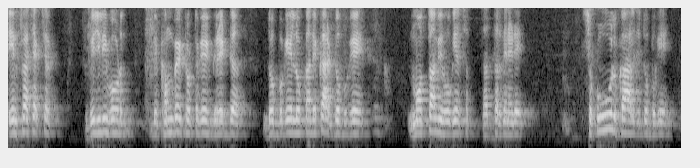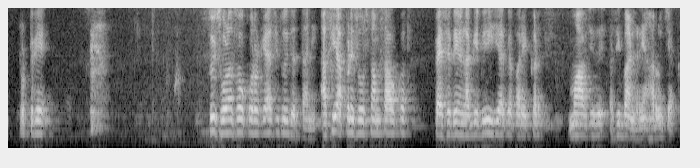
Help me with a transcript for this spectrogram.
ਇਨਫਰਾਸਟ੍ਰਕਚਰ ਬਿਜਲੀ ਬੋਰਡ ਦੇ ਖੰਭੇ ਟੁੱਟ ਗਏ ਗ੍ਰਿਡ ਡੁੱਬ ਗਏ, ਲੋਕਾਂ ਦੇ ਘਰ ਡੁੱਬ ਗਏ। ਮੌਤਾਂ ਵੀ ਹੋ ਗਈਆਂ 70 ਦੇ ਨੇੜੇ। ਸਕੂਲ ਕਾਲਜ ਡੁੱਬ ਗਏ, ਟੁੱਟ ਗਏ। ਤੁਸੀਂ 1600 ਕਰੋੜ ਕਿਹਾ ਸੀ, ਤੁਸੀਂ ਦਿੱਤਾ ਨਹੀਂ। ਅਸੀਂ ਆਪਣੇ ਸੋਰਸਾਂ ਮੁਤਾਬਕ ਪੈਸੇ ਦੇਣ ਲੱਗੇ 20000 ਰੁਪਏ ਪਰ ਏਕੜ ਮੁਆਵਜ਼ੇ ਦੇ ਅਸੀਂ ਵੰਡ ਰਹੇ ਹਾਂ ਹਰ ਰੋਜ਼ ਚੈੱਕ।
